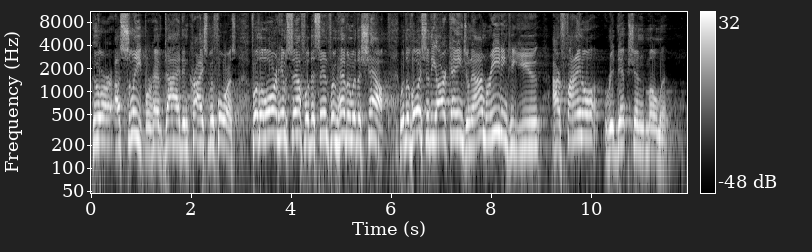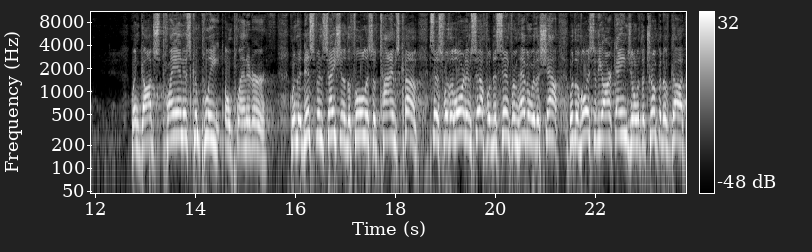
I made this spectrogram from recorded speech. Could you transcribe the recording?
who are asleep or have died in Christ before us. For the Lord himself will descend from heaven with a shout, with the voice of the archangel. Now I'm reading to you our final redemption moment when God's plan is complete on planet earth, when the dispensation of the fullness of times come, it says, for the Lord himself will descend from heaven with a shout, with the voice of the archangel, with the trumpet of God,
